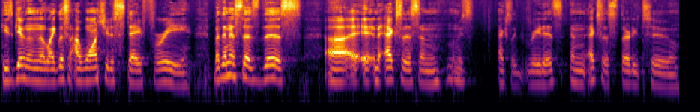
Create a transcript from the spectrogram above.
He's given them the, like, listen, I want you to stay free. But then it says this uh, in Exodus, and let me actually read it. It's in Exodus 32.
